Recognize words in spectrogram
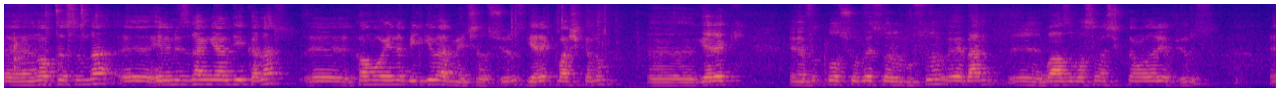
e, noktasında e, elimizden geldiği kadar e, kamuoyuna bilgi vermeye çalışıyoruz. Gerek başkanım, e, gerek e, futbol şube sorumlusu ve ben e, bazı basın açıklamaları yapıyoruz. E,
